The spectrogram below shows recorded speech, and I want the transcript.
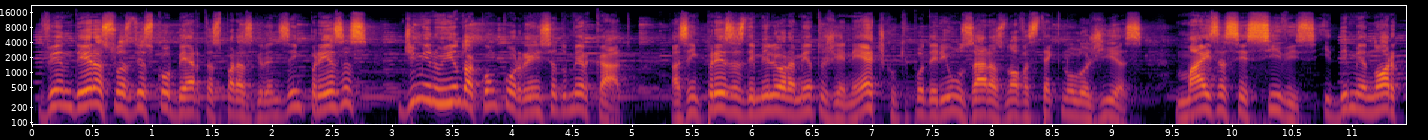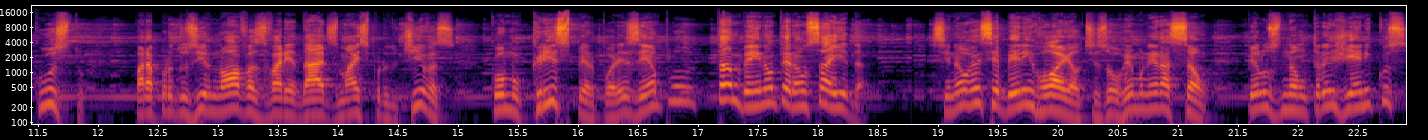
vender as suas descobertas para as grandes empresas, diminuindo a concorrência do mercado. As empresas de melhoramento genético que poderiam usar as novas tecnologias mais acessíveis e de menor custo para produzir novas variedades mais produtivas, como CRISPR, por exemplo, também não terão saída. Se não receberem royalties ou remuneração pelos não transgênicos,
